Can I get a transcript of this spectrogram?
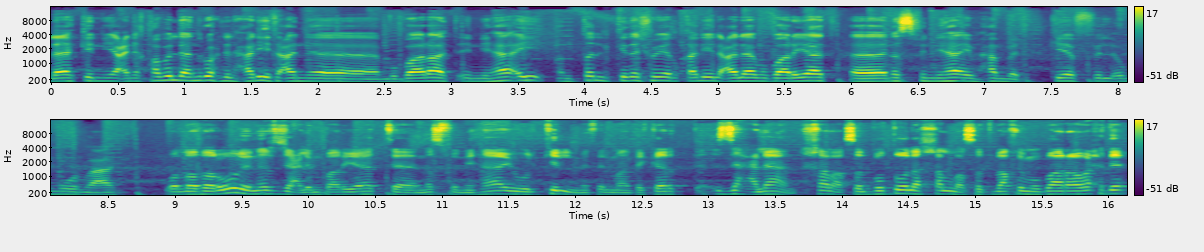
لكن يعني قبل لا نروح للحديث عن آه، مباراة النهائي نطل كذا شوية القليل على مباريات آه، نصف النهائي. محمد كيف الأمور معك؟ والله ضروري نرجع لمباريات آه، نصف النهائي والكل مثل ما ذكرت زعلان. خلاص البطولة خلصت باقي مباراة واحدة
